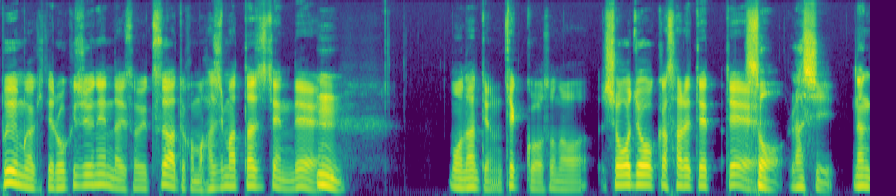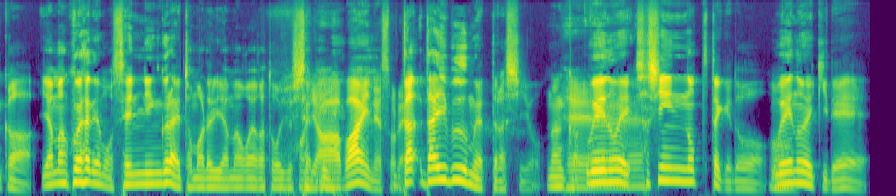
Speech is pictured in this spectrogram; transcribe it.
ブームが来て60年代そういうツアーとかも始まった時点で、うん。もうなんていうの結構その商業化されてってそうらしい。なんか山小屋でも1000人ぐらい泊まれる山小屋が登場したり。やばいねそれ。だ大ブームやったらしいよ。なんか上野駅写真載ってたけど、うん。上野駅で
